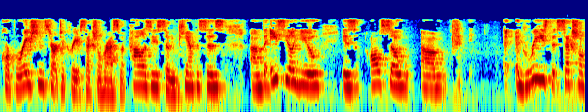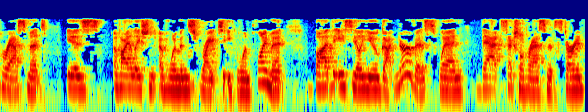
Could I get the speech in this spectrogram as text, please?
Corporations start to create sexual harassment policies, so do campuses. Um, the ACLU is also um, agrees that sexual harassment is a violation of women's right to equal employment, but the ACLU got nervous when that sexual harassment started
